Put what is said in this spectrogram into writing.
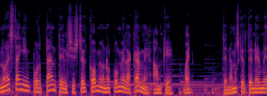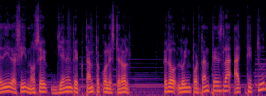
No es tan importante el si usted come o no come la carne, aunque, bueno, tenemos que tener medidas, sí, no se llenen de tanto colesterol. Pero lo importante es la actitud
